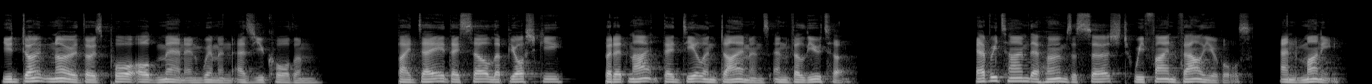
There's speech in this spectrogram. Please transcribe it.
You don't know those poor old men and women, as you call them. By day they sell lepyoshki, but at night they deal in diamonds and valuta. Every time their homes are searched, we find valuables and money.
